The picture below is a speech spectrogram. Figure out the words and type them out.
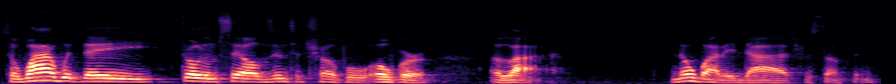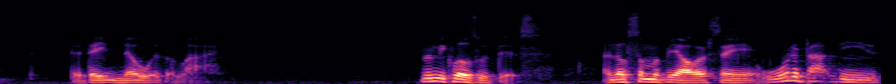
So, why would they throw themselves into trouble over a lie? Nobody dies for something that they know is a lie. Let me close with this. I know some of y'all are saying, what about these,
